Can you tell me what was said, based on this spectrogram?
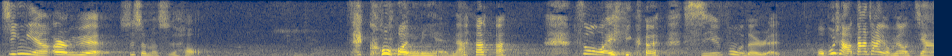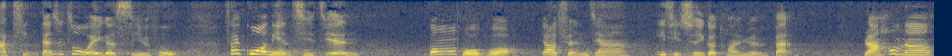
今年二月是什么时候？在过年呐、作为一个媳妇的人，我不晓得大家有没有家庭，但是作为一个媳妇，在过年期间，公公婆婆要全家一起吃一个团圆饭，然后呢，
